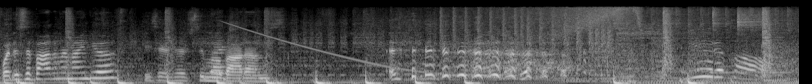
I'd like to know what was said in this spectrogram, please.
what does the bottom remind you of? These are her sumo bottoms. Beautiful.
